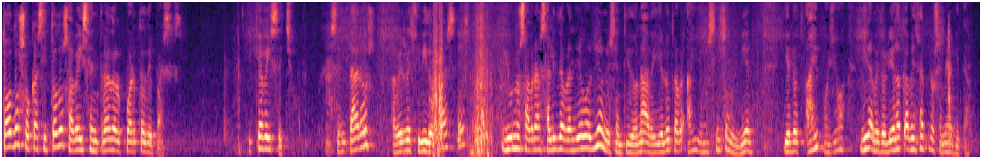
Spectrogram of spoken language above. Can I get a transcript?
Todos o casi todos habéis entrado al cuarto de pases. ¿Y qué habéis hecho? Sentaros, habéis recibido pases y unos habrán salido, habrán dicho, yo no he sentido nada y el otro, ay, yo me siento muy bien. Y el otro, ay, pues yo, mira, me dolía la cabeza pero se me ha quitado.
